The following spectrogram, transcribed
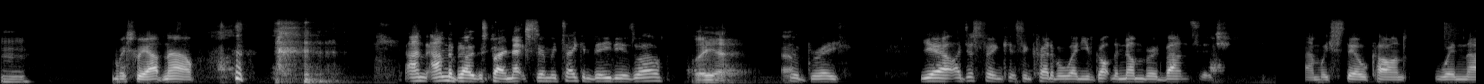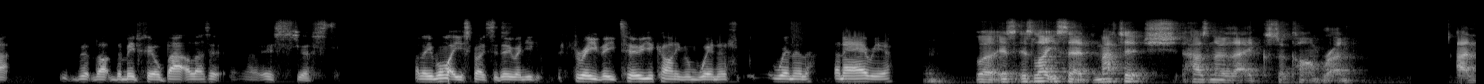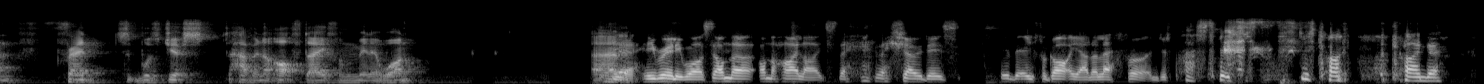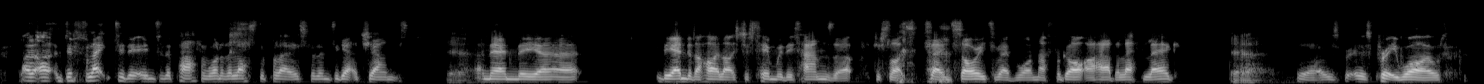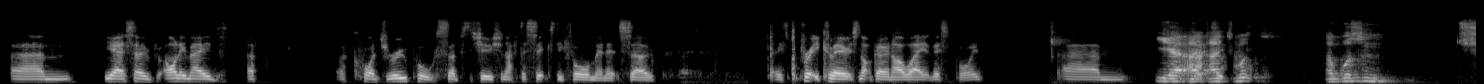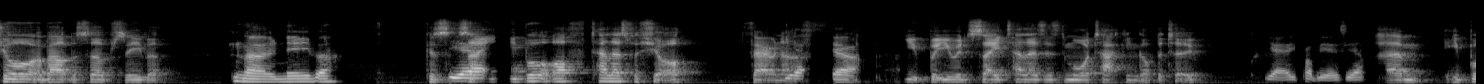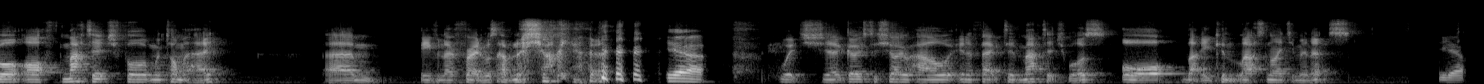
Mm. Wish we had now. And and the bloke that's playing next to him, we've taken Ndidi as well. well, yeah, Yeah. Good grief. Yeah, I just think it's incredible when you've got the number advantage and we still can't win that the, the midfield battle as it it's just I mean what are you supposed to do when you 3v2 you can't even win a win a, an area Well, it's, it's like you said, Matic has no legs, so can't run. And Fred was just having an off day from minute one. Um, yeah he really was on the on the highlights they, they showed his he forgot he had a left foot and just passed it just kind kind of I, I deflected it into the path of one of the Leicester players for them to get a chance yeah. and then the uh, the end of the highlights just him with his hands up, just like saying sorry to everyone. I forgot I had a left leg. Yeah. Yeah, it was it was pretty wild. Um, yeah, so Ollie made a a quadruple substitution after 64 minutes. So it's pretty clear it's not going our way at this point. Um, Yeah, I, I, was, I wasn't sure about the subs either. No, neither. Because Yeah. you brought off Telles for sure. Fair enough. Yeah. You, but you would say Telles is the more attacking of the two. yeah, he probably is. Yeah. Um, he brought off Matic for McTominay, um, even though Fred was having a shock. Yeah. which uh, goes to show how ineffective Matic was, or that he couldn't last 90 minutes. Yeah.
